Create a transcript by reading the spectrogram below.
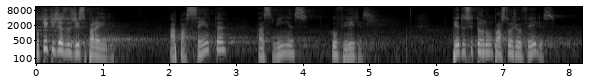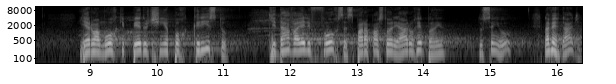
O que, que Jesus disse para ele? Apacenta as minhas ovelhas. Pedro se tornou um pastor de ovelhas e era o amor que Pedro tinha por Cristo, que dava a ele forças para pastorear o rebanho do Senhor. Na verdade,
